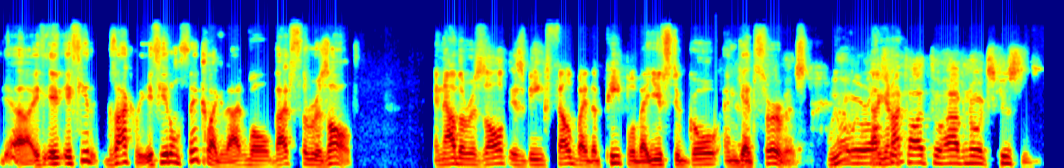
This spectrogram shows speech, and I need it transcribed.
Yeah, if, if if you exactly, if you don't think like that, well, that's the result. And now the result is being felt by the people that used to go and get service. we were, we were also not- taught to have no excuses.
